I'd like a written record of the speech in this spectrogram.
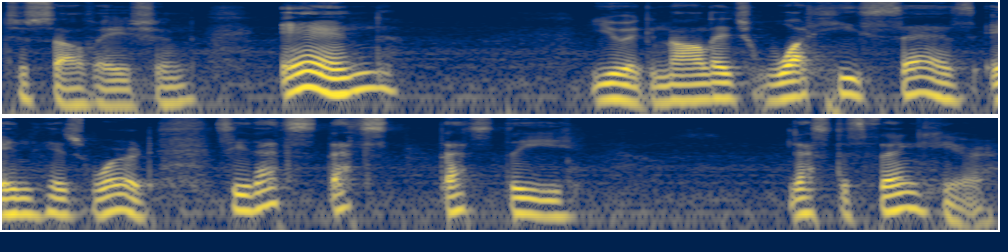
to salvation, and you acknowledge what He says in His Word. See, that's that's that's the that's the thing here.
